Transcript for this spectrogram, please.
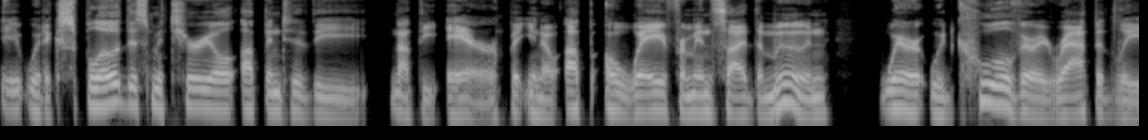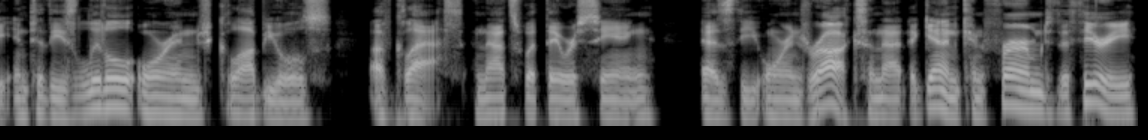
it would explode this material up into the not the air but you know up away from inside the moon where it would cool very rapidly into these little orange globules of glass and that's what they were seeing as the orange rocks. And that again confirmed the theory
